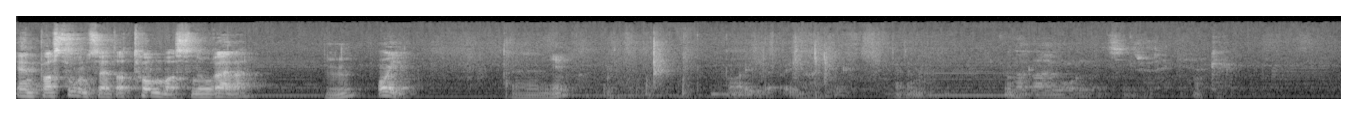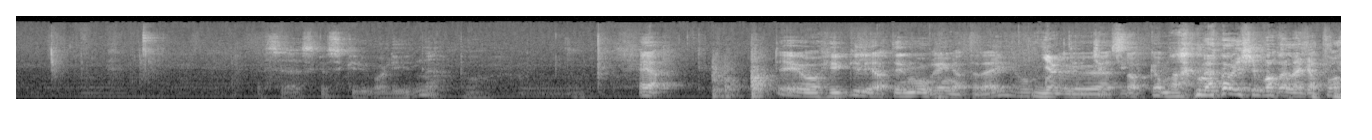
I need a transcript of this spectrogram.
en person som heter Thomas Noreide. Oi. Eh, oi, oi, oi. Dette er min som tror jeg. Jeg skal skru av lyden, jeg. På. Ja. Det er jo hyggelig at din mor ringer til deg. Håper Ja, du eh, snakker med henne og ikke bare legger på.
